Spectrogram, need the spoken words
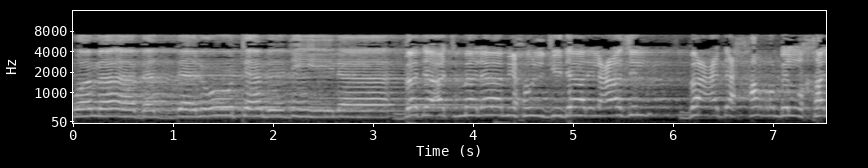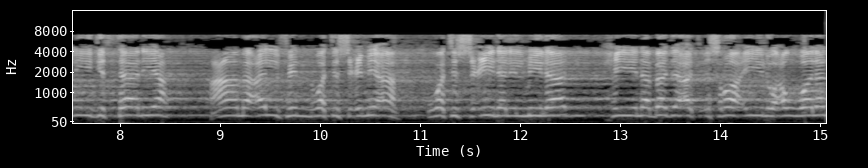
وما بدلوا تبديلا. بدأت ملامح الجدار العازل بعد حرب الخليج الثانية عام 1990 للميلاد حين بدأت إسرائيل أولا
